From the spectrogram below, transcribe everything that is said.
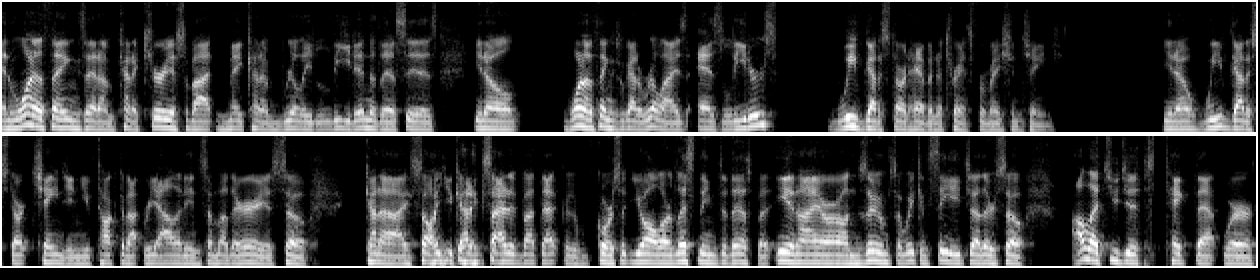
And one of the things that I'm kind of curious about and may kind of really lead into this is, you know, one of the things we've got to realize as leaders, we've got to start having a transformation change. You know, we've got to start changing. You've talked about reality in some other areas. So kind of I saw you got excited about that because of course you all are listening to this, but E and I are on Zoom so we can see each other. So I'll let you just take that where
